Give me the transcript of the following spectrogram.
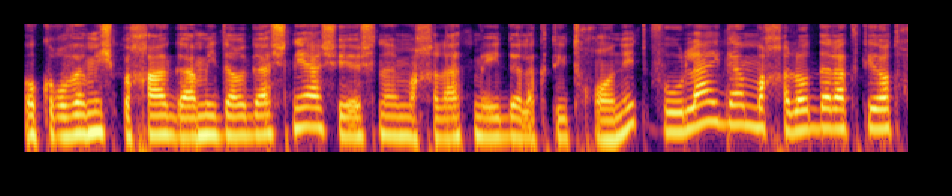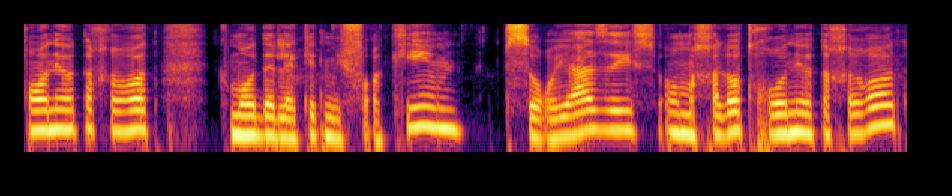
או קרובי משפחה גם מדרגה שנייה, שיש להם מחלת מעי דלקתית כרונית, ואולי גם מחלות דלקתיות כרוניות אחרות, כמו דלקת מפרקים, פסוריאזיס או מחלות כרוניות אחרות,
